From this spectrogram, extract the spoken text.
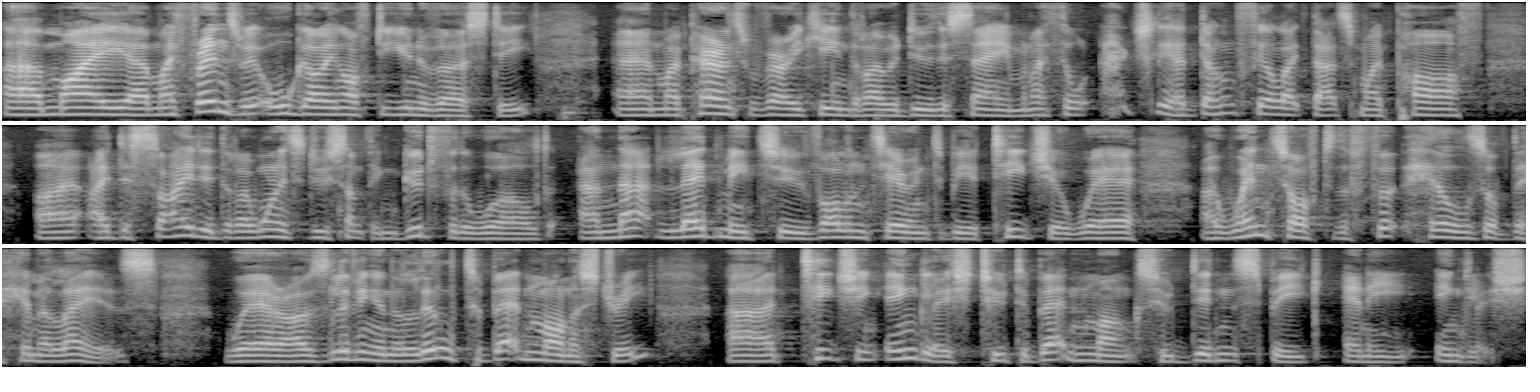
uh, my uh, my friends were all going off to university, and my parents were very keen that I would do the same. And I thought, actually, I don't feel like that's my path. I, I decided that I wanted to do something good for the world, and that led me to volunteering to be a teacher. Where I went off to the foothills of the Himalayas, where I was living in a little Tibetan monastery, uh, teaching English to Tibetan monks who didn't speak any English.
